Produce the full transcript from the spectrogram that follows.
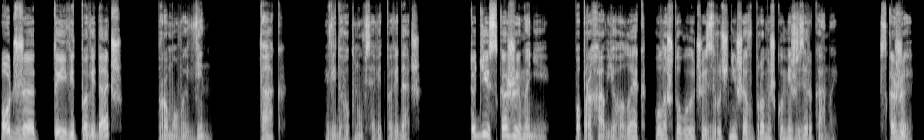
Отже, ти відповідач? промовив він. Так. відгукнувся відповідач. Тоді скажи мені, попрохав його Лек, улаштовуючись зручніше в проміжку між зірками. Скажи,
